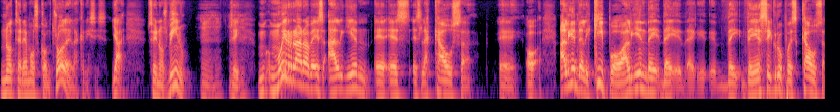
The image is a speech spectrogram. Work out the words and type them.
no tenemos control de la crisis. Ya, se nos vino. Muy rara vez alguien eh, es, es, la causa, eh, o alguien del equipo, o alguien de, de, de, ese grupo es causa.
